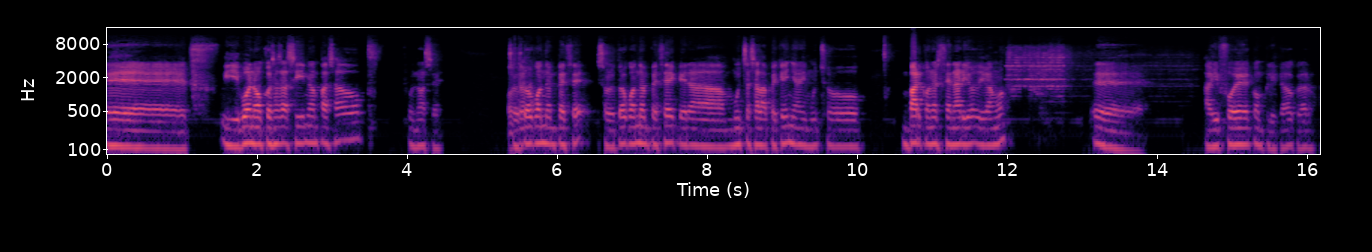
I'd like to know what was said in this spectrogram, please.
Eh, y bueno, cosas así me han pasado, pues no sé. Sobre todo cuando empecé, sobre todo cuando empecé, que era mucha sala pequeña y mucho bar con escenario, digamos. eh, ahí fue complicado, claro.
